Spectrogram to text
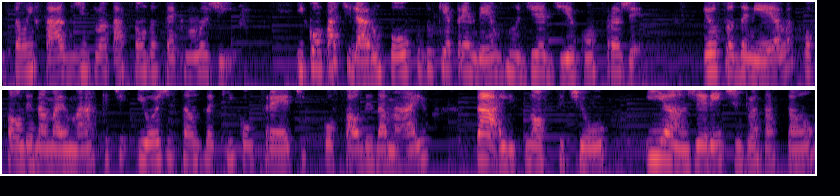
estão em fase de implantação das tecnologias e compartilhar um pouco do que aprendemos no dia a dia com os projetos. Eu sou Daniela, co-founder da Maio Marketing, e hoje estamos aqui com Fred, co-founder da Maio, Thales, nosso CTO, Ian, gerente de implantação,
